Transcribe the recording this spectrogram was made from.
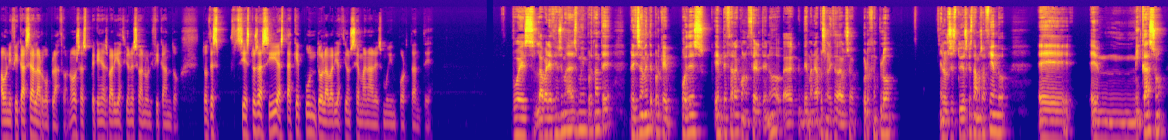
a unificarse a largo plazo, ¿no? Esas pequeñas variaciones se van unificando. Entonces, si esto es así, ¿hasta qué punto la variación semanal es muy importante? Pues la variación semanal es muy importante precisamente porque puedes empezar a conocerte, ¿no? Eh, de manera personalizada. O sea, por ejemplo, en los estudios que estamos haciendo, eh, en mi caso,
